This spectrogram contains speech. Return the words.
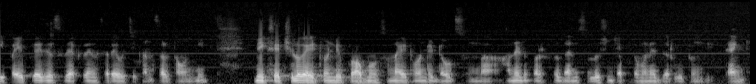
ఈ ఫైవ్ ప్లేసెస్లో ఎక్కడైనా సరే వచ్చి కన్సల్ట్ అవ్వండి. మీకు సెక్షువల్గా ఎటువంటి ప్రాబ్లమ్స్ ఉన్నా ఎటువంటి డౌట్స్ ఉన్నా హండ్రెడ్ పర్సెంట్ దాని సొల్యూషన్ చెప్పడం అనేది జరుగుతుంది. థ్యాంక్ యూ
